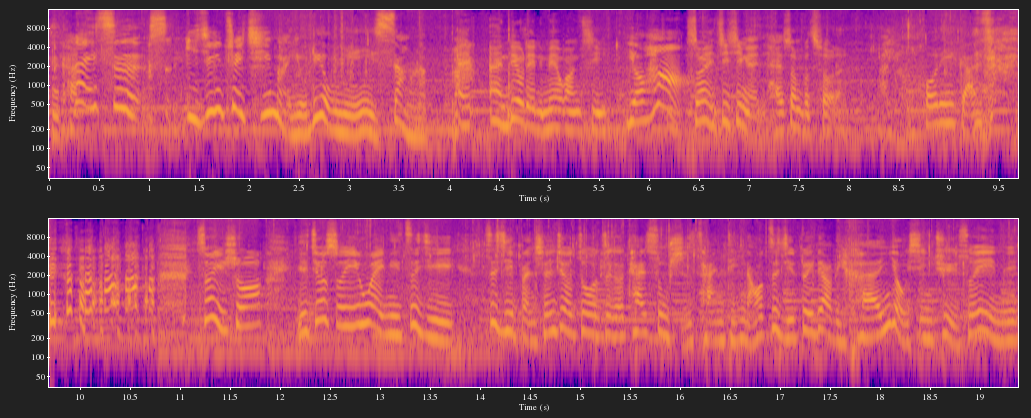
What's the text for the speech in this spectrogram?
你看，那一次是已经最起码有六年以上了吧？哎哎，六年你没有忘记，有哈。所以你记性也还算不错了。哎呦，Holy God！所以说，也就是因为你自己自己本身就做这个开素食餐厅，然后自己对料理很有兴趣，所以你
